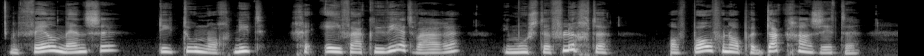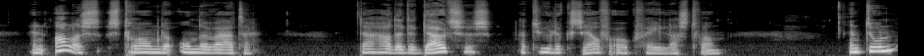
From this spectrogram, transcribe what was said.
veel mensen die toen nog niet geëvacueerd waren, die moesten vluchten of bovenop het dak gaan zitten en alles stroomde onder water. Daar hadden de Duitsers natuurlijk zelf ook veel last van. En toen,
